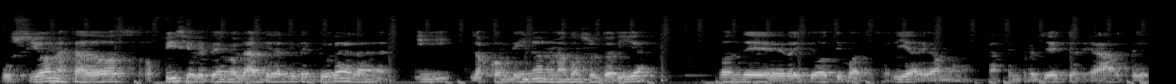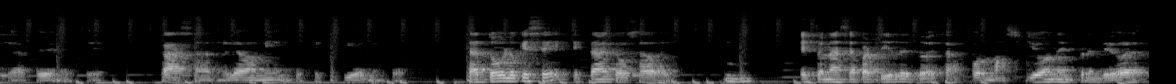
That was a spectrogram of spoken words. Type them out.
fusiono estos dos oficios que tengo, el arte y la arquitectura, y los combino en una consultoría donde doy todo tipo de asesoría, digamos, hacen proyectos de arte, se hacen este, casas, relevamientos, todo. O sea, todo lo que sé está encauzado ahí. Esto nace a partir de toda esa formación emprendedora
